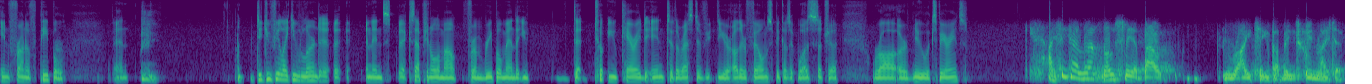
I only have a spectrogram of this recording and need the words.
in front of people. And did you feel like you learned a, an ins- exceptional amount from Repo Man that you that took you carried into the rest of your other films because it was such a raw or new experience? I think I learned mostly about writing, about being a screenwriter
